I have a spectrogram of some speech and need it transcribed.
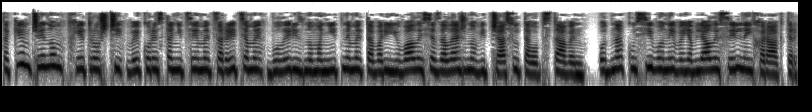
Таким чином, хитрощі, використані цими царицями, були різноманітними та варіювалися залежно від часу та обставин. Однак усі вони виявляли сильний характер.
